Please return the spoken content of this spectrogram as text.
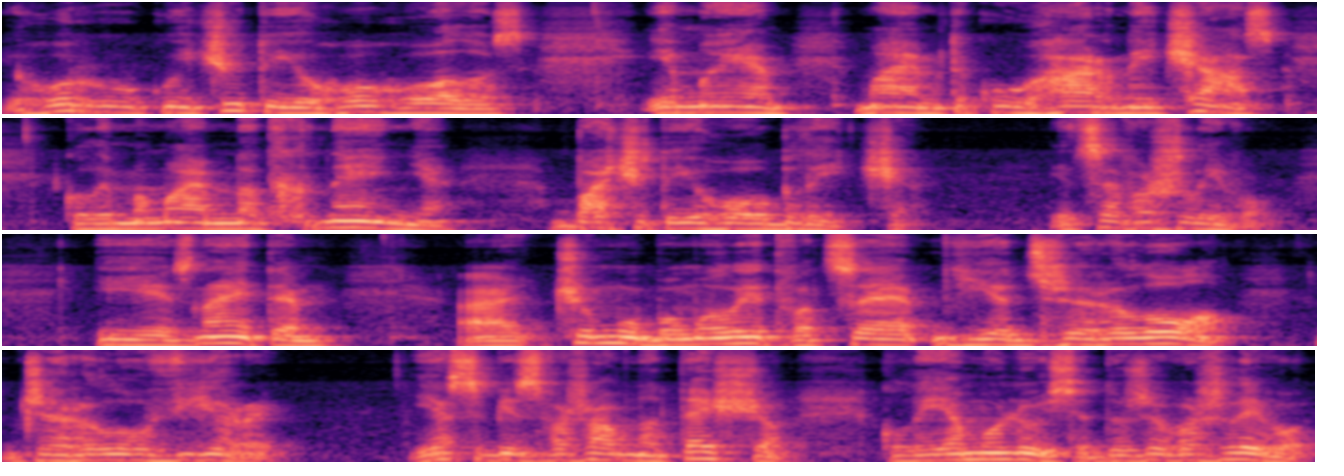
його руку, і чути його голос. І ми маємо такий гарний час, коли ми маємо натхнення бачити його обличчя. І це важливо. І знаєте, чому? Бо молитва це є джерело, джерело віри. Я собі зважав на те, що коли я молюся, дуже важливо,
